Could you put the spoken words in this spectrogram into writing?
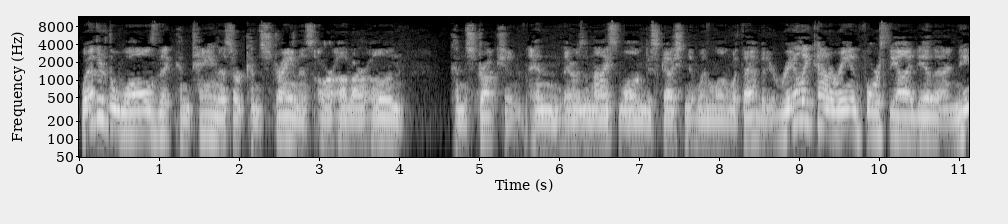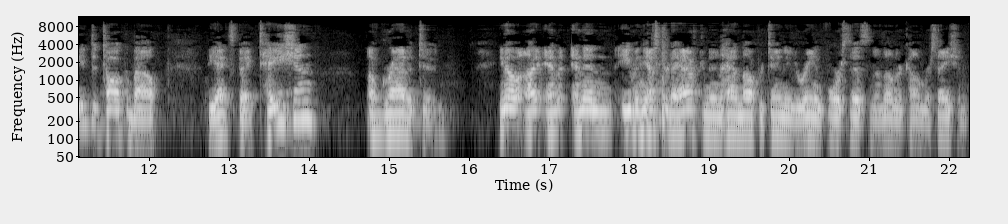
whether the walls that contain us or constrain us are of our own construction. And there was a nice long discussion that went along with that, but it really kind of reinforced the idea that I need to talk about the expectation of gratitude. You know, I, and, and then even yesterday afternoon I had an opportunity to reinforce this in another conversation.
